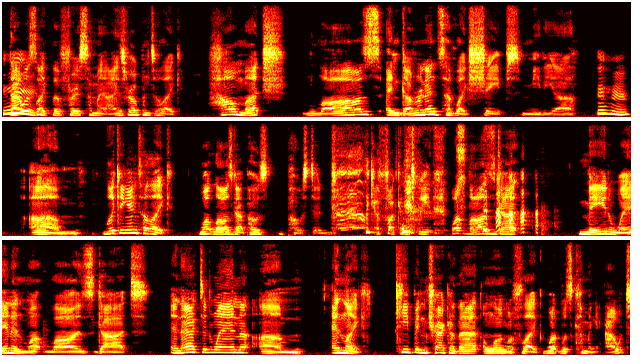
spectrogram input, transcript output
that was Mm. like the first time my eyes were open to like how much laws and governance have like shaped media. hmm Um, looking into like what laws got post posted like a fucking tweet. What laws got made when and what laws got enacted when. Um, and like keeping track of that along with like what was coming out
